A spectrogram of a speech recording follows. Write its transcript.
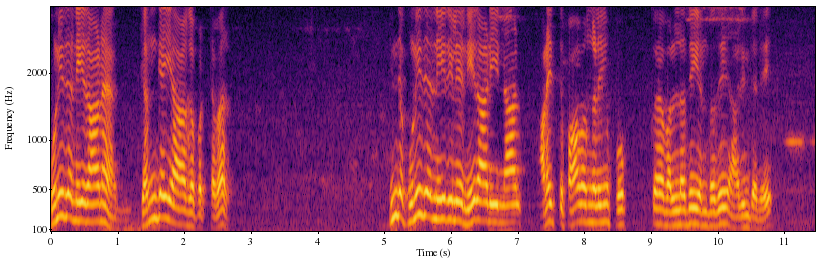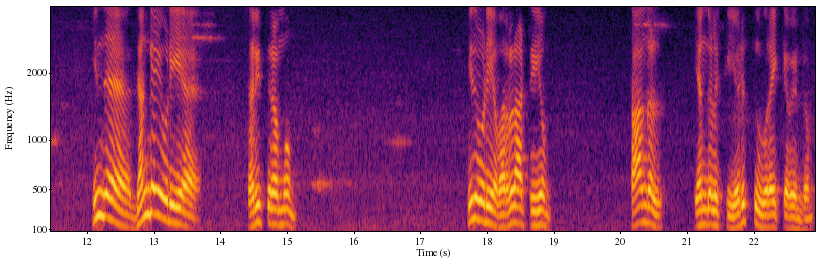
புனித நீரான கங்கை ஆகப்பட்டவர் இந்த புனித நீரிலே நீராடியினால் அனைத்து பாவங்களையும் போக்க வல்லது என்பது அறிந்தது. இந்த கங்கையுடைய சரித்திரமும் இதனுடைய வரலாற்றையும் தாங்கள் எங்களுக்கு எடுத்து உரைக்க வேண்டும்.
